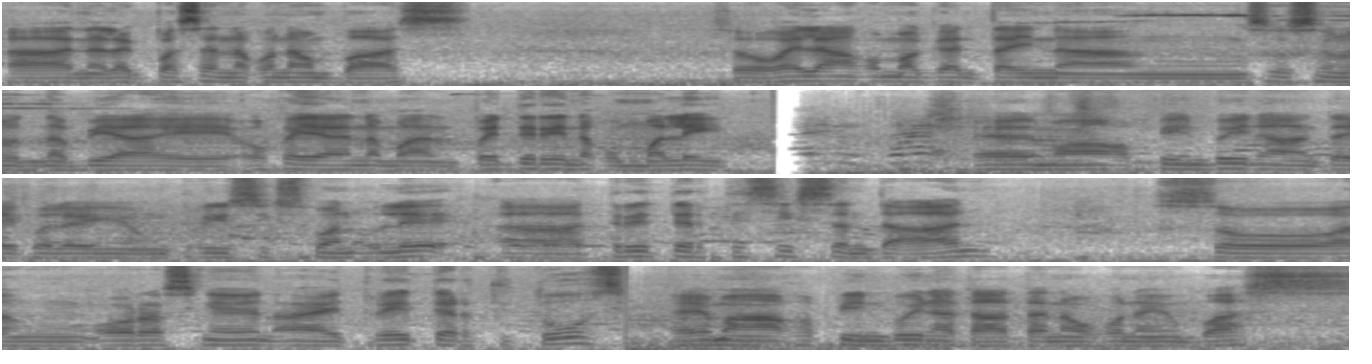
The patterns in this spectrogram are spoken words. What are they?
ah, nalagpasan ako ng bus. So, kailangan ko magantay ng susunod na biyahe. O kaya naman, pwede rin ako malate. Eh mga ka-pinboy, naantay ko lang yung 361 uli. Ah, 336 ang daan. So, ang oras ngayon ay 3.32. Eh mga ka-pinboy, natatanaw ko na yung bus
